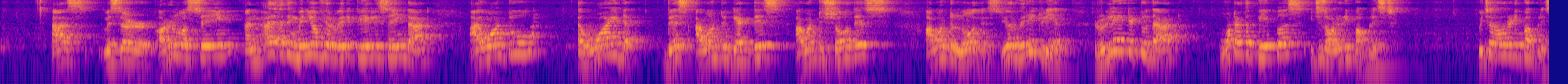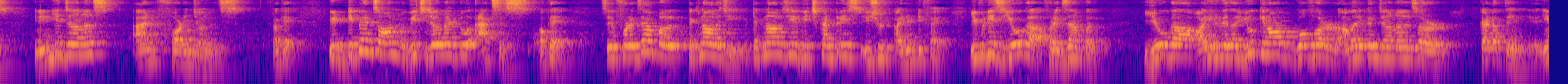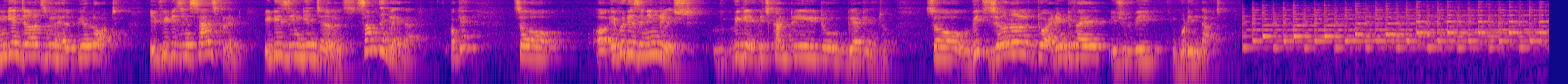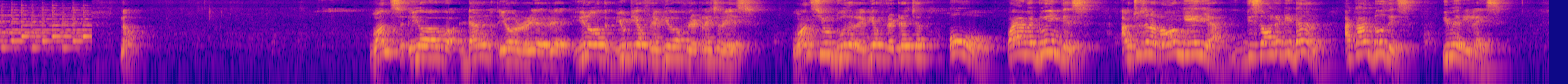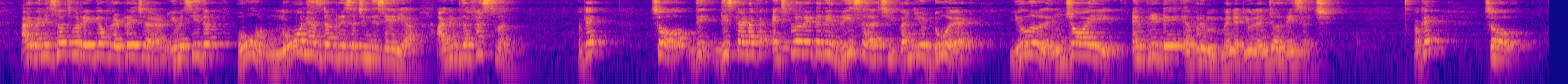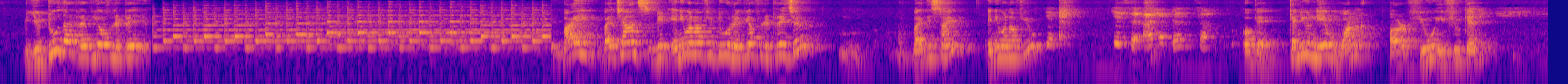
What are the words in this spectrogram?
as mr arun was saying and I, I think many of you are very clearly saying that i want to avoid this i want to get this i want to show this I want to know this. You are very clear. Related to that, what are the papers which is already published? Which are already published in Indian journals and foreign journals. Okay. It depends on which journal to access. Okay. So for example, technology. Technology, which countries you should identify. If it is yoga, for example, yoga, Ayurveda, you cannot go for American journals or kind of thing. Indian journals will help you a lot if it is in Sanskrit, it is Indian journals, something like that. Okay. So uh, if it is in English, which country to get into. So which journal to identify, you should be good in that. Now, once you have done your, you know, the beauty of review of literature is once you do the review of literature, oh, why am I doing this? I've chosen a wrong area. This is already done. I can't do this. You may realize. And when you search for review of literature, you may see that, oh, no one has done research in this area. I will be the first one. Okay? So, the, this kind of exploratory research, when you do it, you will enjoy every day, every minute. You will enjoy research. Okay? So, you do that review of literature. by by chance did any one of you do review of literature by this time any one of you Yes, yes, sir. I have done some. okay can you name one or few if you can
